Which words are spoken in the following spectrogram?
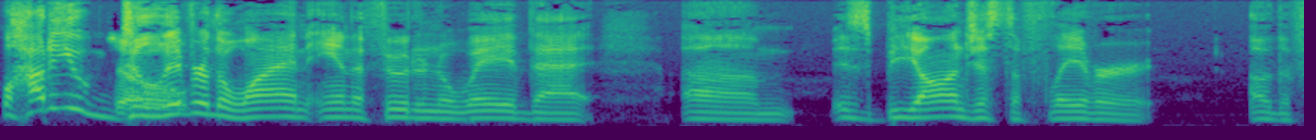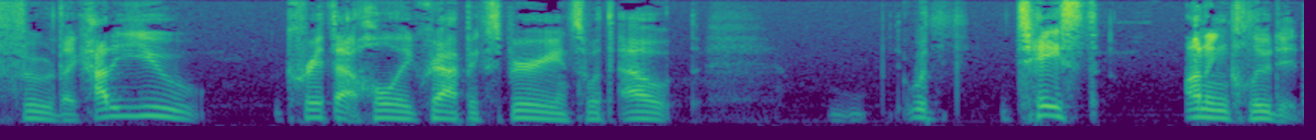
Well, how do you So- deliver the wine and the food in a way that um, is beyond just the flavor of the food? Like, how do you create that holy crap experience without with taste unincluded?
